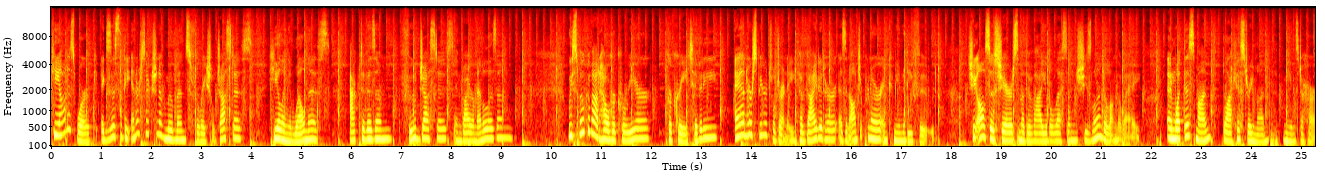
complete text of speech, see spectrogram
Quianah's work exists at the intersection of movements for racial justice, healing and wellness, activism, food justice, environmentalism. We spoke about how her career, her creativity, and her spiritual journey have guided her as an entrepreneur in community food. She also shares some of the valuable lessons she's learned along the way, and what this month, Black History Month, means to her.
